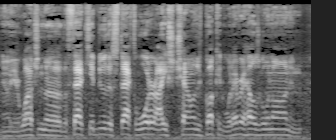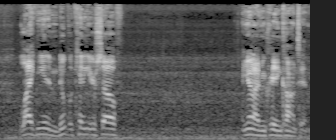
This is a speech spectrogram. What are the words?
You know, you're watching the, the fat kid do the stacked water ice challenge bucket, whatever hell's going on, and liking it and duplicating it yourself. And you're not even creating content.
